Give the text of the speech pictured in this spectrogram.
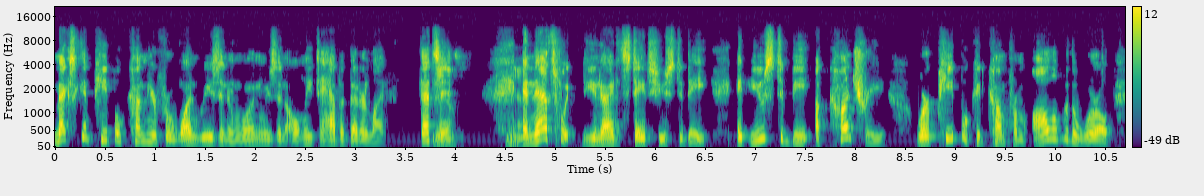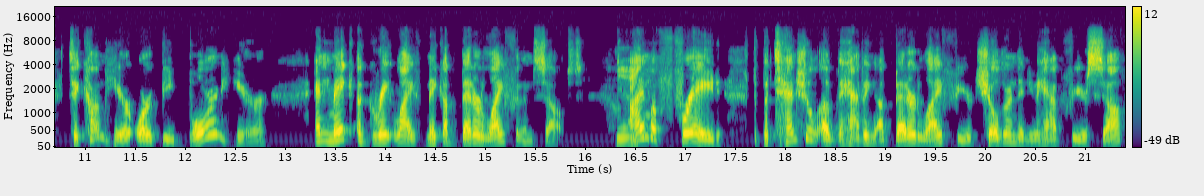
Mexican people come here for one reason and one reason only to have a better life. That's yeah. it. Yeah. And that's what the United States used to be. It used to be a country where people could come from all over the world to come here or be born here and make a great life, make a better life for themselves. Yeah. I'm afraid the potential of having a better life for your children than you have for yourself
